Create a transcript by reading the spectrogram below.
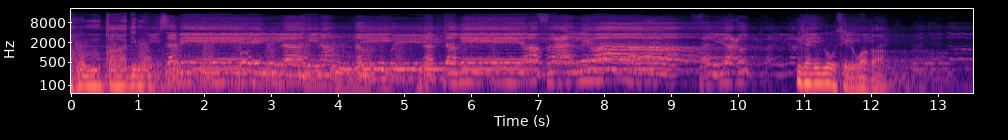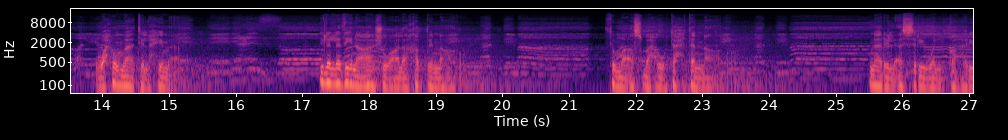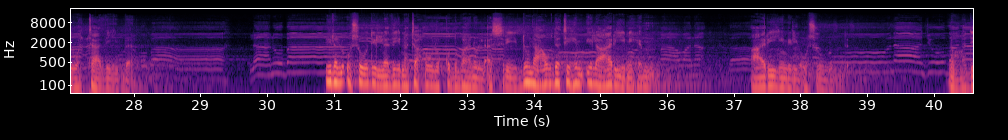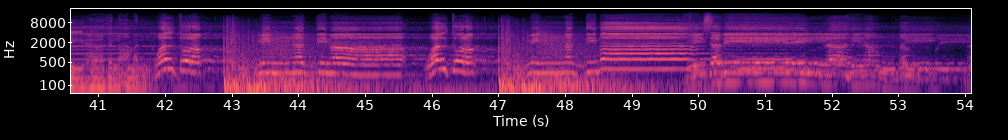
إنهم قادمون. في سبيل الله نمضي. نبتغي رفع اللواء. فليعد. إلى ليوث الوغى وحماة الحمى. إلى الذين عاشوا على خط النار ثم أصبحوا تحت النار. نار الأسر والقهر والتعذيب. إلى الأسود الذين تحول قضبان الأسر دون عودتهم إلى عرينهم. عرين الأسود. نهدي هذا العمل. ولترق منا الدماء. ولترق منا الدماء. في سبيل الله نمضي.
